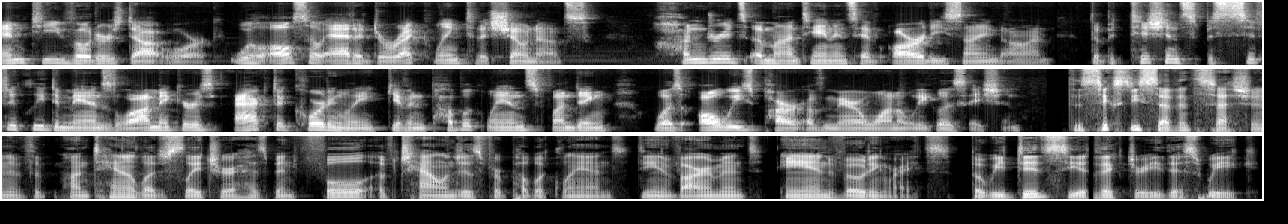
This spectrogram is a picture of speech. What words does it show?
mtvoters.org. We'll also add a direct link to the show notes. Hundreds of Montanans have already signed on. The petition specifically demands lawmakers act accordingly given public lands funding was always part of marijuana legalization. The 67th session of the Montana legislature has been full of challenges for public lands, the environment, and voting rights. But we did see a victory this week.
